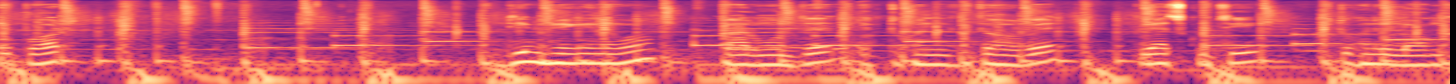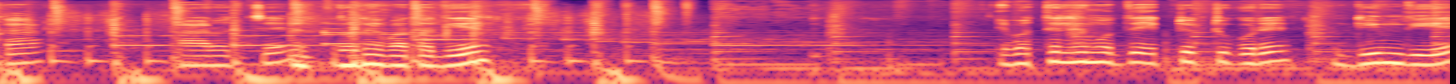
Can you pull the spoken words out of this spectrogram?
এরপর ডিম ভেঙে নেব। তার মধ্যে একটুখানি দিতে হবে পেঁয়াজ কুচি একটুখানি লঙ্কা আর হচ্ছে ধনে পাতা দিয়ে এবার তেলের মধ্যে একটু একটু করে ডিম দিয়ে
